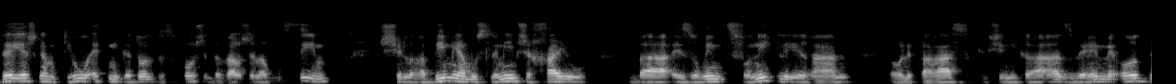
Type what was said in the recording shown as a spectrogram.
ויש גם טיהור אתני גדול בסופו של דבר של הרוסים, של רבים מהמוסלמים שחיו באזורים צפונית לאיראן, או לפרס, כפי שנקרא אז, והם מאוד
